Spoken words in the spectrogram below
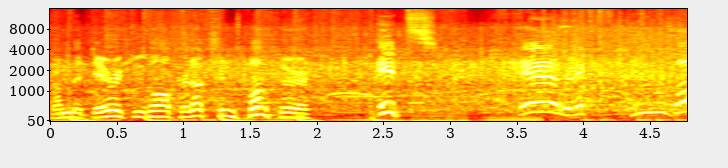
from the Derek Duval Productions bunker, it's Derek Duval!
